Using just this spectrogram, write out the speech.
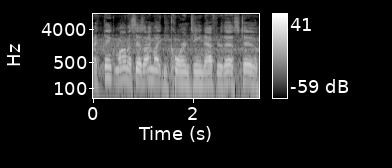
I think Mama says I might be quarantined after this too.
